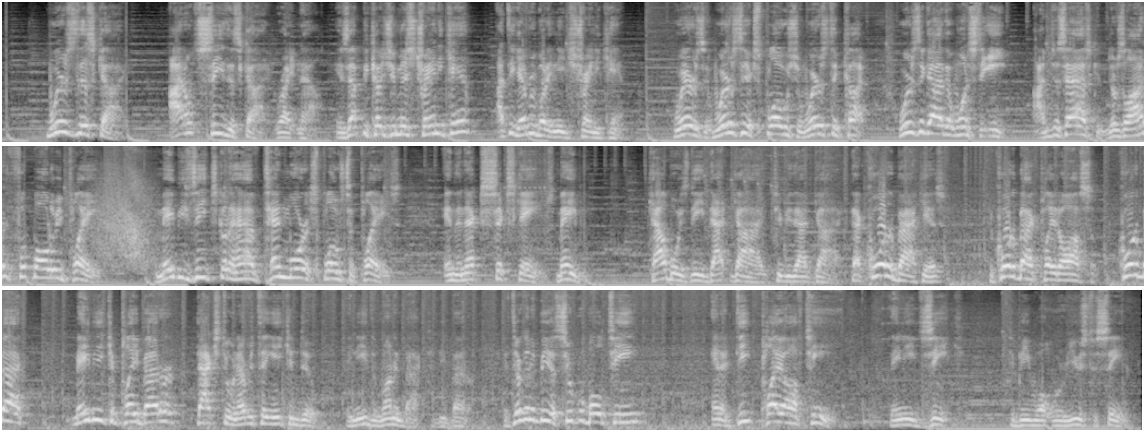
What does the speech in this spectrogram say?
Where's this guy? I don't see this guy right now. Is that because you missed training camp? I think everybody needs training camp. Where is it? Where's the explosion? Where's the cut? Where's the guy that wants to eat? I'm just asking. There's a lot of football to be played. Maybe Zeke's going to have 10 more explosive plays in the next six games. Maybe. Cowboys need that guy to be that guy. That quarterback is. The quarterback played awesome. Quarterback, maybe he can play better. Dak's doing everything he can do. They need the running back to be better. If they're going to be a Super Bowl team and a deep playoff team, they need Zeke to be what we're used to seeing.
